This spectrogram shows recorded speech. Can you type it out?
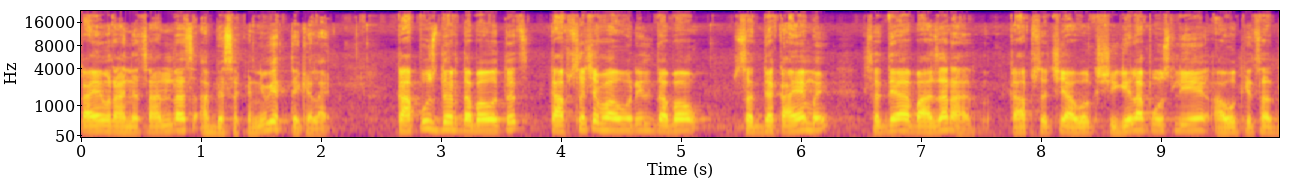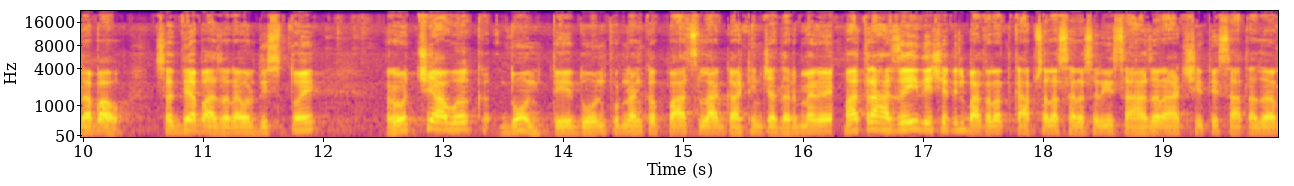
कायम राहण्याचा अंदाज अभ्यासकांनी व्यक्त केला आहे कापूस दर दबावतच कापसाच्या भावावरील दबाव सध्या कायम आहे. सध्या बाजारात कापसाची आवक शिगेला पोचली आहे. आवकेचा दबाव सध्या बाजारावर दिसतोय. रोजची आवक दोन ते दोन पूर्णांक पाच लाख गाठींच्या दरम्यान आहे. मात्र आजही देशातील बाजारात कापसाला सरासरी सहा हजार आठशे ते सात हजार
